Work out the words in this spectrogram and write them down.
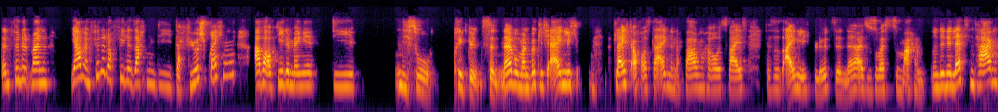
dann findet man, ja, man findet auch viele Sachen, die dafür sprechen, aber auch jede Menge, die nicht so prickelnd sind, ne? wo man wirklich eigentlich vielleicht auch aus der eigenen Erfahrung heraus weiß, das ist eigentlich Blödsinn, ne? also sowas zu machen. Und in den letzten Tagen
